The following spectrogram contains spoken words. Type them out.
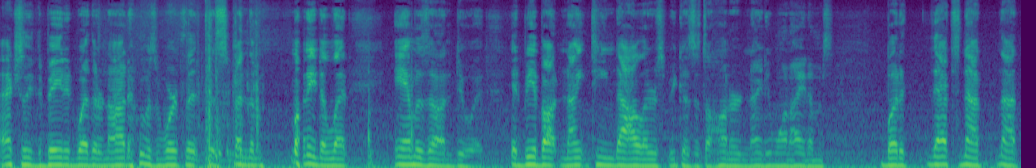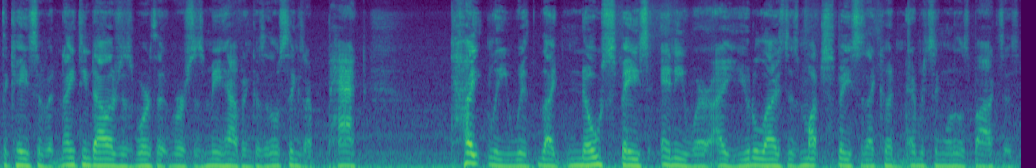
actually debated whether or not it was worth it to spend the money to let Amazon do it. It'd be about $19 because it's 191 items but it, that's not not the case of it. Nineteen dollars is worth it versus me having because those things are packed tightly with like no space anywhere. I utilized as much space as I could in every single one of those boxes,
